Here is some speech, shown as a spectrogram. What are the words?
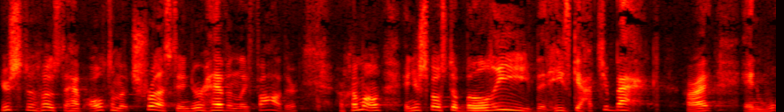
You're supposed to have ultimate trust in your Heavenly Father. Come on. And you're supposed to believe that He's got your back. All right? And,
